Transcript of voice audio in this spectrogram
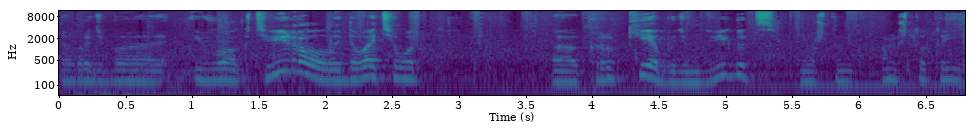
Я вроде бы его активировал, и давайте вот э, к руке будем двигаться, потому что там что-то есть.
